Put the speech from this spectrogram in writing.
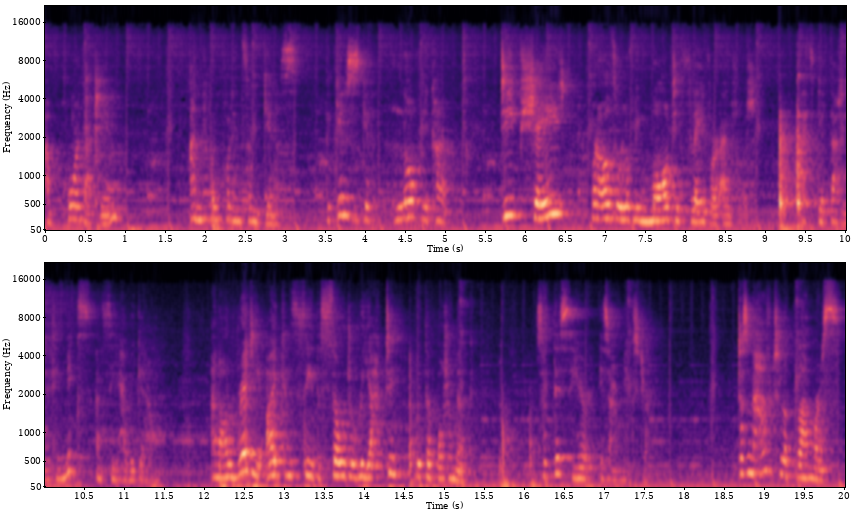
and pour that in. And then we put in some Guinness. The Guinness gives a lovely kind of deep shade, but also a lovely malty flavour out of it. Let's give that a little mix and see how we get on. And already I can see the soda reacting with the buttermilk. So this here is our mixture. It doesn't have to look glamorous,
